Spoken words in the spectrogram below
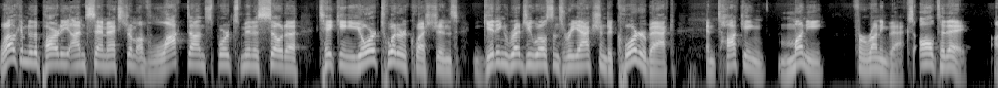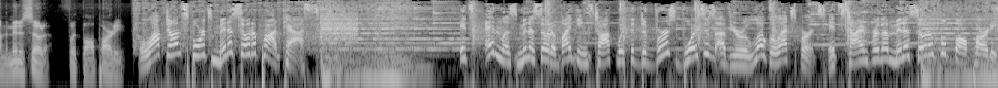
Welcome to the party. I'm Sam Ekstrom of Locked On Sports Minnesota, taking your Twitter questions, getting Reggie Wilson's reaction to quarterback, and talking money for running backs. All today on the Minnesota Football Party. Locked On Sports Minnesota podcast. It's endless Minnesota Vikings talk with the diverse voices of your local experts. It's time for the Minnesota Football Party.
